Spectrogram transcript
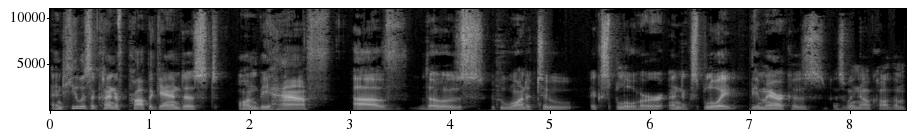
and he was a kind of propagandist on behalf of those who wanted to explore and exploit the Americas, as we now call them.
